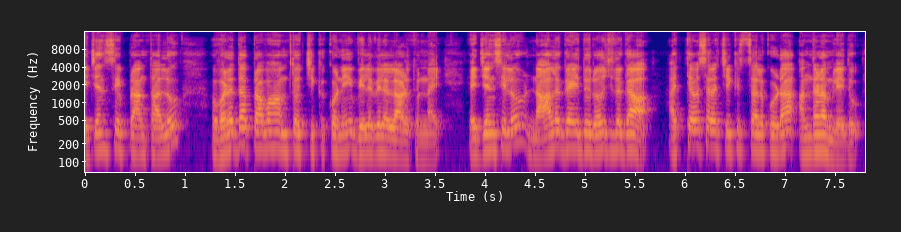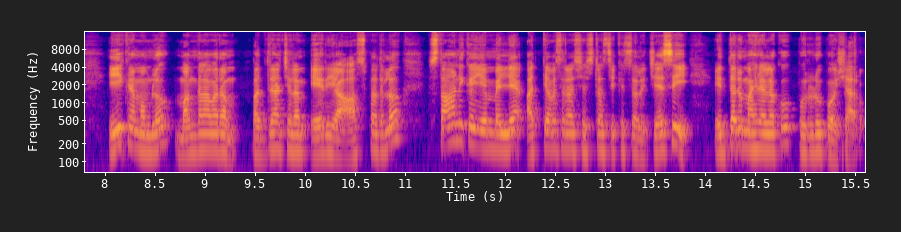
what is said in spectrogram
ఏజెన్సీ ప్రాంతాలు వరద ప్రవాహంతో చిక్కుకొని విలవిలలాడుతున్నాయి. ఏజెన్సీలో నాలుగైదు రోజులుగా అత్యవసర చికిత్సలు కూడా అందడం లేదు. ఈ క్రమంలో మంగళవారం భద్రాచలం ఏరియా ఆసుపత్రిలో స్థానిక ఎమ్మెల్యే అత్యవసర శస్త్రచికిత్సలు చేసి ఇద్దరు మహిళలకు పురుడు పోశారు.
